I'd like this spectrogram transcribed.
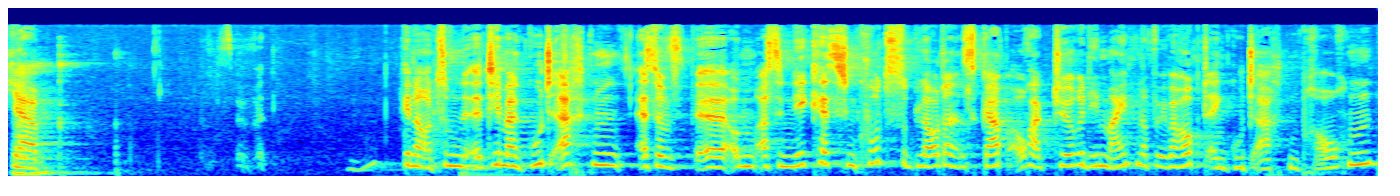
Ja, Genau, zum äh, Thema Gutachten, also äh, um aus dem Nähkästchen kurz zu plaudern, es gab auch Akteure, die meinten, ob wir überhaupt ein Gutachten brauchen.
